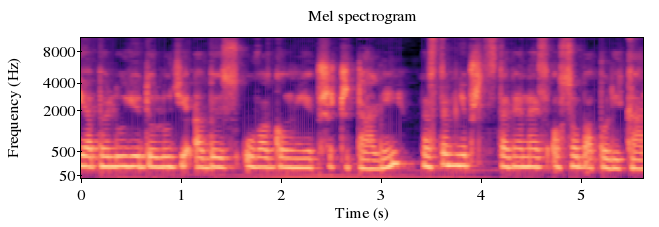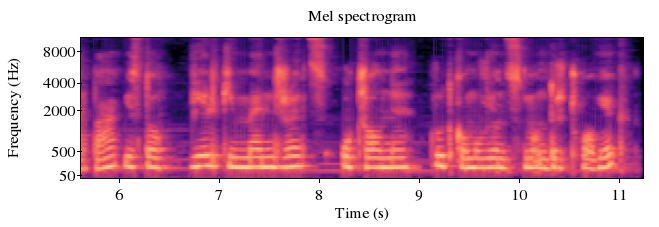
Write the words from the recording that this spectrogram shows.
i apeluje do ludzi, aby z uwagą je przeczytali. Następnie przedstawiana jest osoba Polikarpa. Jest to wielki mędrzec, uczony, krótko mówiąc, mądry człowiek.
